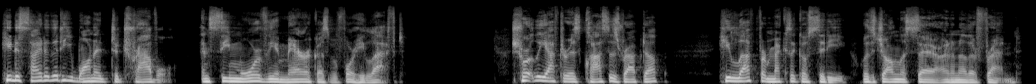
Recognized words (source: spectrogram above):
He decided that he wanted to travel and see more of the Americas before he left. Shortly after his classes wrapped up, he left for Mexico City with John Lasserre and another friend.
